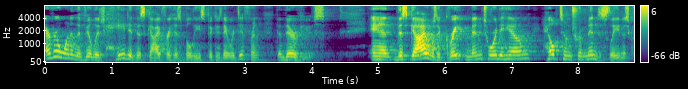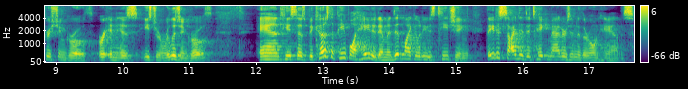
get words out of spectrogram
everyone in the village hated this guy for his beliefs because they were different than their views. And this guy was a great mentor to him, helped him tremendously in his Christian growth, or in his Eastern religion growth. And he says, because the people hated him and didn't like what he was teaching, they decided to take matters into their own hands.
